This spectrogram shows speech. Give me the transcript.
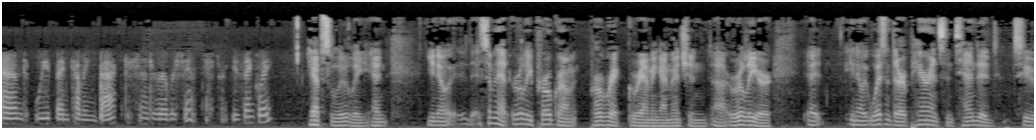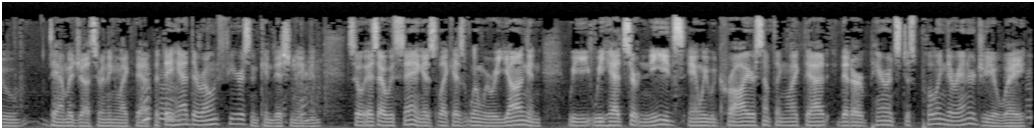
And we've been coming back to center ever since. Don't you think, Lee? Absolutely, and you know some of that early program programming I mentioned uh, earlier. It, you know, it wasn't that our parents intended to damage us or anything like that, but they had their own fears and conditioning. And so, as I was saying, as like as when we were young and we we had certain needs and we would cry or something like that, that our parents just pulling their energy away mm-hmm.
